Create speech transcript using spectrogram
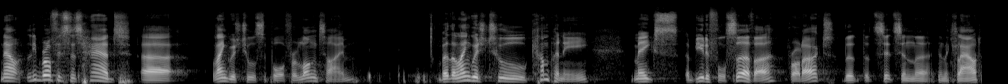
Now, LibreOffice has had uh, language tool support for a long time, but the language tool company makes a beautiful server product that, that sits in the, in the cloud.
